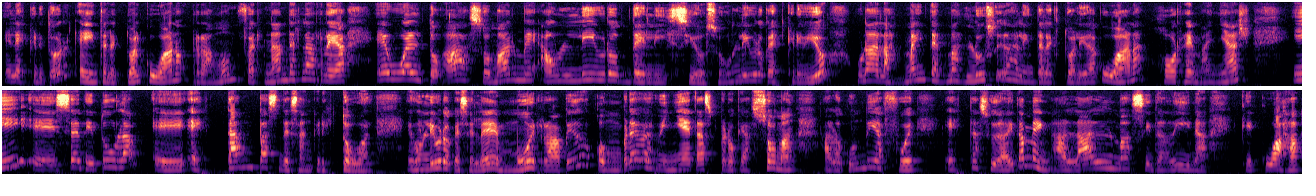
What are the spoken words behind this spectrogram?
el escritor e intelectual cubano Ramón Fernández Larrea, he vuelto a asomarme a un libro delicioso, un libro que escribió una de las mentes más lúcidas de la intelectualidad cubana, Jorge Mañach, y eh, se titula eh, Estampas de San Cristóbal. Es un libro que se lee muy rápido, con breves viñetas, pero que asoman a lo que un día fue esta ciudad y también al alma citadina que cuaja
